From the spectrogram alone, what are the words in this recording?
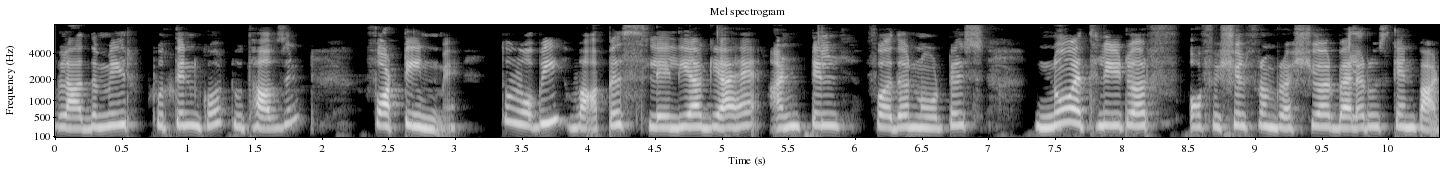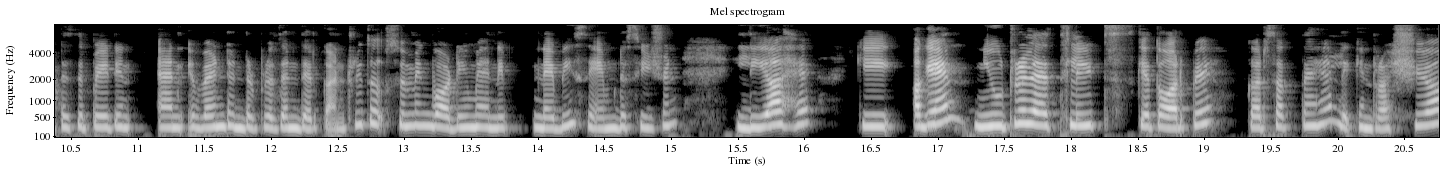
व्लादिमीर पुतिन को 2014 में। तो वो भी वापस ले लिया गया है। Until further notice no athlete or official from Russia or Belarus can participate in an event and represent their country तो स्विमिंग बॉडी में ने भी सेम डिसीज़न लिया है कि अगेन न्यूट्रल एथलीट्स के तौर पे कर सकते हैं, लेकिन रशिया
